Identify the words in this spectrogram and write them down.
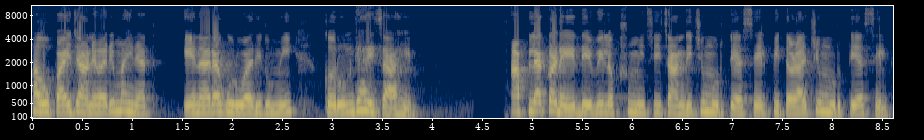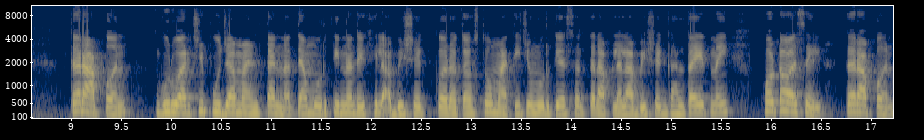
हा उपाय जानेवारी महिन्यात येणाऱ्या गुरुवारी तुम्ही करून घ्यायचा आहे. आपल्याकडे देवी लक्ष्मीची चांदीची मूर्ती असेल पितळाची मूर्ती असेल तर आपण गुरुवारची पूजा मांडताना त्या मूर्तींना देखील अभिषेक करत असतो. मातीची मूर्ती असेल तर आपल्याला अभिषेक घालता येत नाही. फोटो असेल तर आपण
